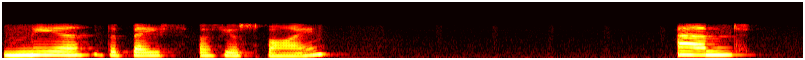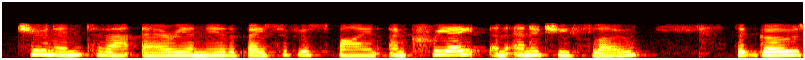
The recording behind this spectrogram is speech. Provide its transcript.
near the base of your spine. And tune into that area near the base of your spine and create an energy flow that goes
